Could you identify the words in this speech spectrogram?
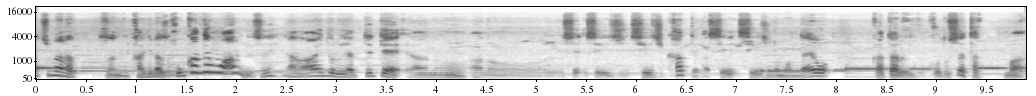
立花さんに限らず他でもあるんですね。あのアイドルやってて、あの、あの政治政治家っていうか政治の問題を語る子としてはた,、まあ、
